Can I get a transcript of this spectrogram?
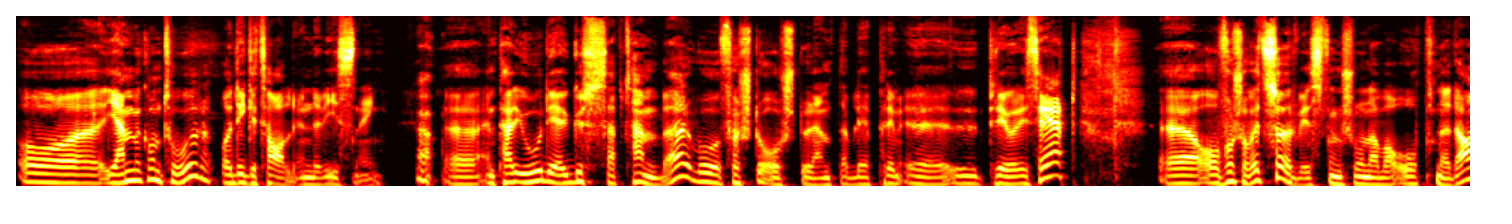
Og hjemmekontor og digital undervisning. Ja. Eh, En periode i august-september hvor førsteårsstudenter ble eh, priorisert. Eh, Og for så vidt servicefunksjoner var åpne da,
